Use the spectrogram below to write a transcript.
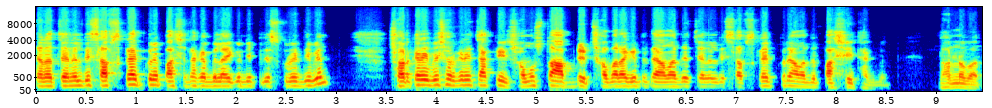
তারা চ্যানেলটি সাবস্ক্রাইব করে পাশে থাকা বেল আইকনটি প্রেস করে দিবেন। সরকারি, বেসরকারি চাকরির সমস্ত আপডেট সবার আগে পেতে আমাদের চ্যানেলটি সাবস্ক্রাইব করে আমাদের পাশেই থাকবেন। ধন্যবাদ।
